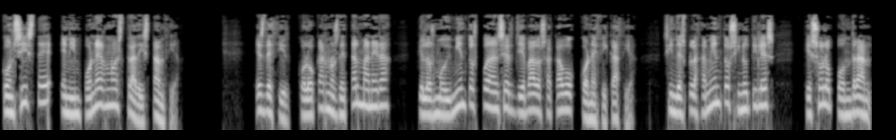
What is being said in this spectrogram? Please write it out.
consiste en imponer nuestra distancia, es decir, colocarnos de tal manera que los movimientos puedan ser llevados a cabo con eficacia, sin desplazamientos inútiles que solo pondrán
